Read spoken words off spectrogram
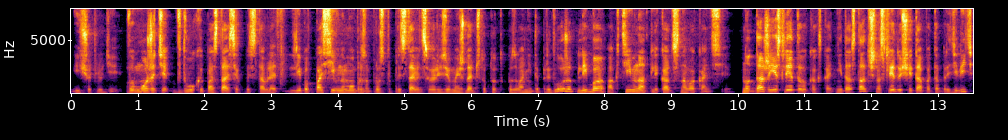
ищут людей. Вы можете в двух ипостасях представлять, либо пассивным образом просто представить свое резюме и ждать, что кто-то позвонит и предложит, либо активно откликаться на вакансии. Но даже если этого, как сказать, недостаточно, следующий этап – это определить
